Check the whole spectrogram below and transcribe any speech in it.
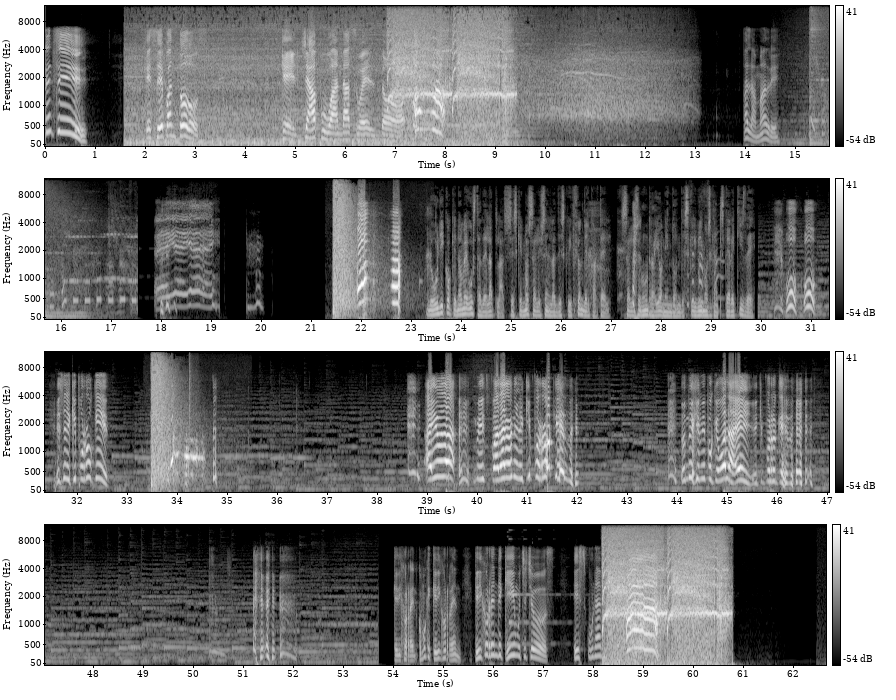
espérense. Que sepan todos que el Chapu anda suelto. A la madre. ¡Ey, ey, Lo único que no me gusta del Atlas es que no sales en la descripción del cartel, sales en un rayón en donde escribimos Gangster XD. ¡Oh! ¡Oh! ¡Es el equipo Rocket! ¡Ayuda! ¡Me dispararon el equipo Rocket! ¿Dónde dejé mi Pokébola? ¡Ey! Equipo Rocket. ¿Qué dijo Ren? ¿Cómo que qué dijo Ren? ¿Qué dijo Ren de qué, muchachos? Es una... ¡Ah!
